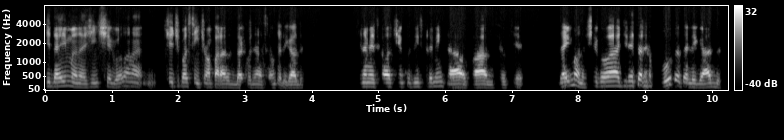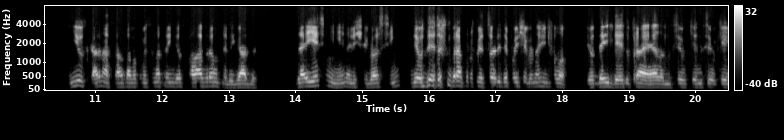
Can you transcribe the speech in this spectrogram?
E daí, mano, a gente chegou lá na. Que, tipo assim, tinha uma parada da coordenação, tá ligado? E na minha escola tinha cozinha experimental, pá, não sei o quê. Daí, mano, chegou a diretora puta, tá ligado? E os caras na sala tava começando a aprender os palavrão, tá ligado? Daí esse menino, ele chegou assim, deu o dedo pra professora e depois chegou na gente e falou, eu dei dedo pra ela, não sei o que, não sei o que.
